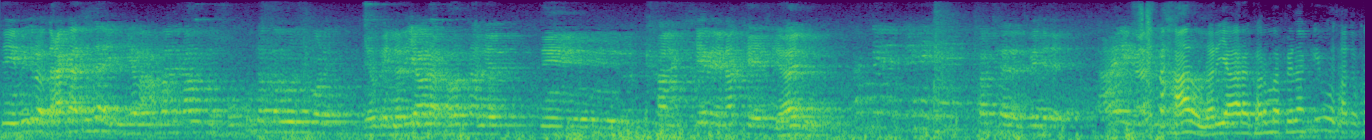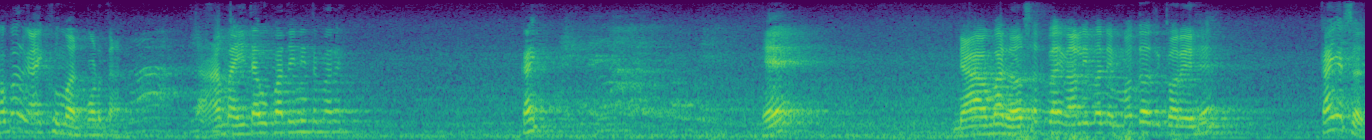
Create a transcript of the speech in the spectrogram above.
તે મિત્રો ધાગા થઈ જાય એવા આમાં કામ તો ચોખ્ખું તો કરવું જ પડે જેમ કે નરિયાવાળા ઘર ચાલે તે ખાલી ખેરે નાખે એટલે હાલ્યું સારું નરિયાવાળા ઘરમાં પેલા કેવું થતું ખબર આખું માન પડતા. આમાં હિતા ઉપાધિ નહીં તમારે? કઈ? હે? ને, અમારા હર્ષદભાઈ વાલી મને મદદ કરે છે. કઈ હર્ષદ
